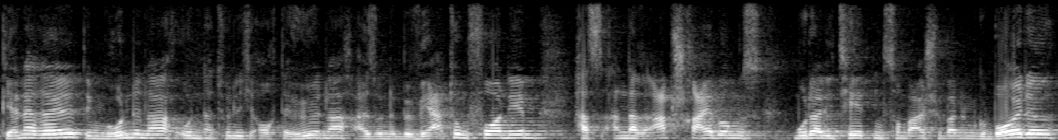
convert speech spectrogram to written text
generell dem Grunde nach und natürlich auch der Höhe nach, also eine Bewertung vornehmen, hast andere Abschreibungsmodalitäten, zum Beispiel bei einem Gebäude,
